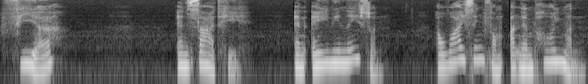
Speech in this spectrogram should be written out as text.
fear, anxiety, and alienation arising from unemployment,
